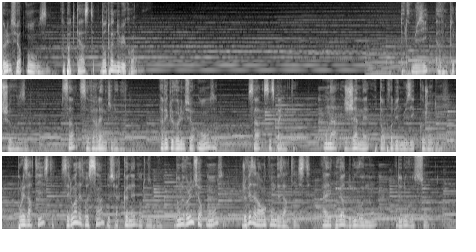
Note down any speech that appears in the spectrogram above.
volume sur 11, un podcast d'Antoine Dubuquois. De la musique avant toute chose. Ça, c'est Verlaine qui l'a dit. Avec le volume sur 11, ça, c'est Spinetta. On n'a jamais autant produit de musique qu'aujourd'hui. Pour les artistes, c'est loin d'être simple de se faire connaître dans tout ce bruit. Dans le volume sur 11, je vais à la rencontre des artistes, à la découverte de nouveaux noms et de nouveaux sons.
